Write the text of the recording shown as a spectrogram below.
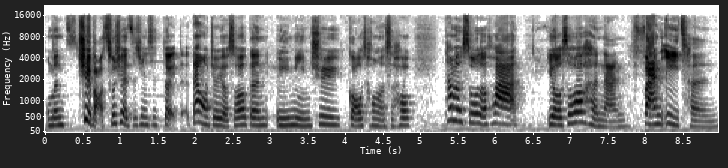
我们确保出去的资讯是对的。但我觉得有时候跟渔民去沟通的时候，他们说的话。有时候很难翻译成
